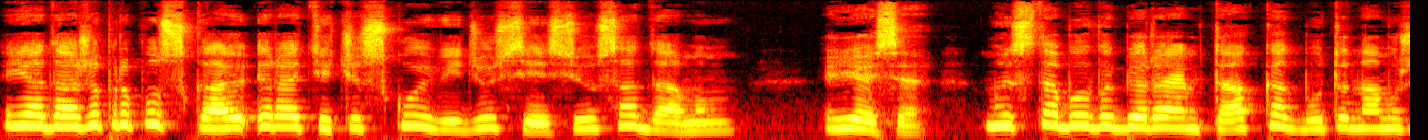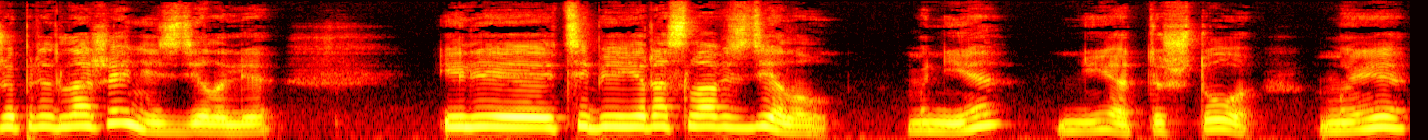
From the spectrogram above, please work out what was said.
Я даже пропускаю эротическую видеосессию с Адамом. «Яся, мы с тобой выбираем так, как будто нам уже предложение сделали. Или тебе Ярослав сделал? Мне? Нет, ты что? Мы...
